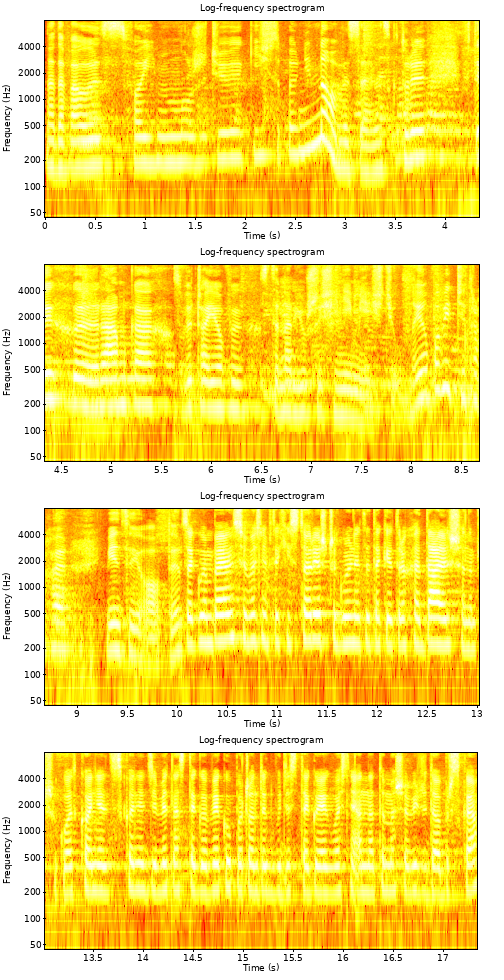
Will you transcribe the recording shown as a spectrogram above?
nadawały swojemu życiu jakiś zupełnie nowy sens, który w tych ramkach zwyczajowych scenariuszy się nie mieścił. No i opowiedzcie trochę więcej o tym. Zagłębiając się właśnie w te historie, szczególnie te takie trochę dalsze, na przykład koniec, koniec XIX wieku, początek XX, jak właśnie Anna Tomaszewicz-Dobrska,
